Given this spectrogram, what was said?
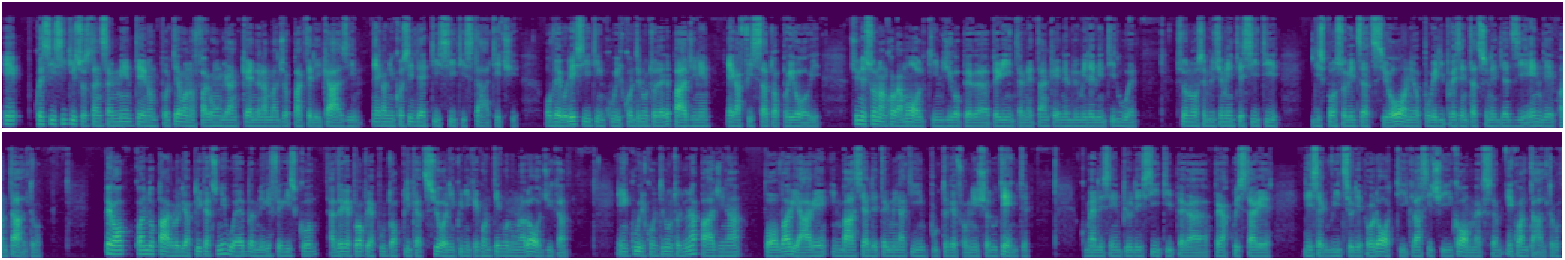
e questi siti sostanzialmente non potevano fare un granché nella maggior parte dei casi, erano i cosiddetti siti statici, ovvero dei siti in cui il contenuto delle pagine era fissato a priori. Ce ne sono ancora molti in giro per, per internet, anche nel 2022. Sono semplicemente siti di sponsorizzazione oppure di presentazione di aziende e quant'altro. Però quando parlo di applicazioni web mi riferisco a vere e proprie appunto applicazioni, quindi che contengono una logica, e in cui il contenuto di una pagina può variare in base a determinati input che fornisce l'utente, come ad esempio dei siti per, per acquistare dei servizi o dei prodotti, classici e-commerce e quant'altro.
